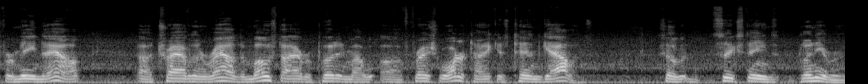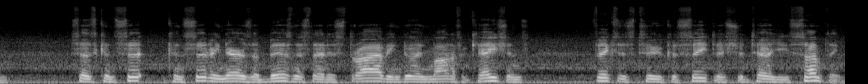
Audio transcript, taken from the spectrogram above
for me now uh, traveling around the most I ever put in my uh, fresh water tank is 10 gallons so 16's plenty of room says consi considering there is a business that is thriving doing modifications fixes to casitas should tell you something.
